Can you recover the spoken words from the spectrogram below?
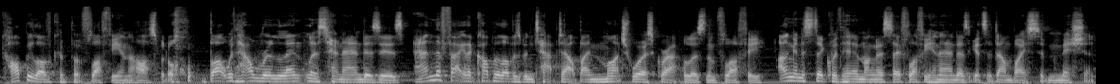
Kopylov could put Fluffy in the hospital. but with how relentless Hernandez is, and the fact that Kopylov has been tapped out by much worse grapplers than Fluffy, I'm going to stick with him. I'm going to say Fluffy Hernandez gets it done by submission.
